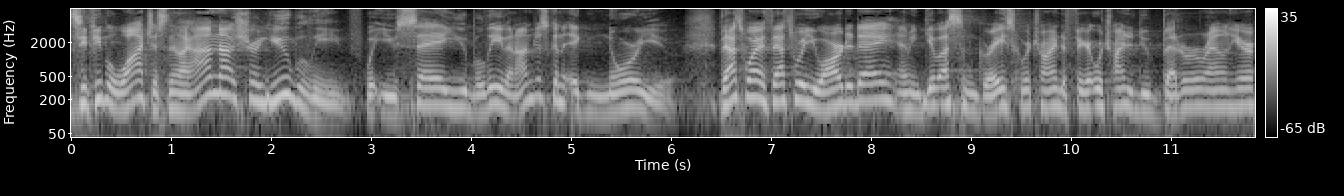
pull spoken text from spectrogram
See, people watch us and they're like, I'm not sure you believe what you say you believe, and I'm just going to ignore you. That's why, if that's where you are today, I mean, give us some grace. We're trying to figure out, we're trying to do better around here,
